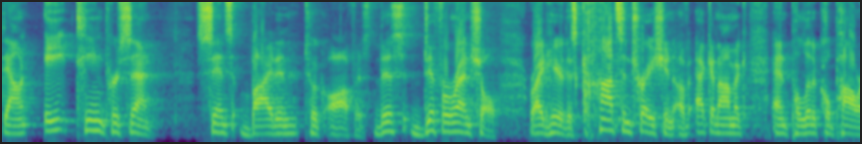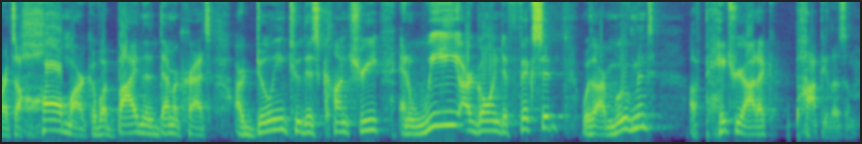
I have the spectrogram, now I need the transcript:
down 18% since Biden took office. This differential right here, this concentration of economic and political power, it's a hallmark of what Biden and the Democrats are doing to this country, and we are going to fix it with our movement of patriotic populism.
